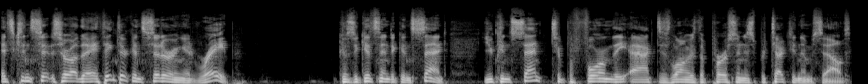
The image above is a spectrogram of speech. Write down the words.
It's consider. So they, I think they're considering it rape because it gets into consent. You consent to perform the act as long as the person is protecting themselves.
